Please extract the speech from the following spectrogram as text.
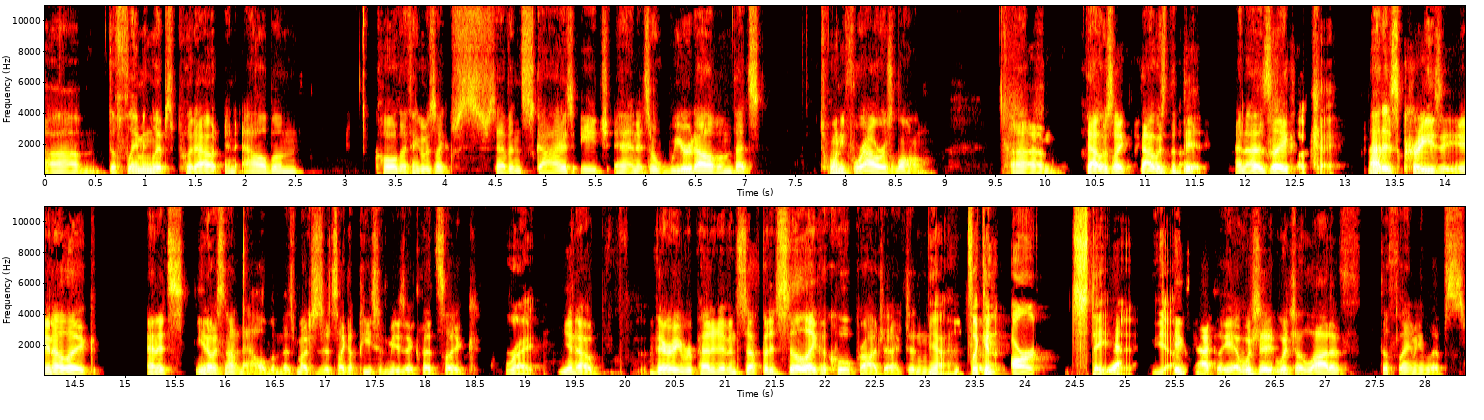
um, the Flaming Lips put out an album called, I think it was like Seven Skies HN. It's a weird album that's 24 hours long. Um, that was like that was the bit, and I was like, Okay. that is crazy, you know, like, and it's you know, it's not an album as much as it's like a piece of music that's like Right. you know, very repetitive and stuff, but it's still like a cool project. And Yeah. It's like an art statement. Yeah. exactly, yeah, which it, which a lot of the Flaming Lips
